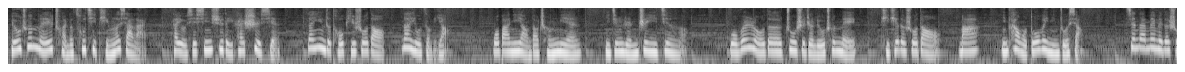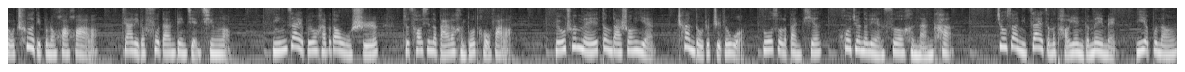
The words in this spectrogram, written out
刘春梅喘着粗气停了下来，她有些心虚地移开视线，但硬着头皮说道：“那又怎么样？我把你养到成年，已经仁至义尽了。”我温柔地注视着刘春梅，体贴地说道：“妈，您看我多为您着想。现在妹妹的手彻底不能画画了，家里的负担便减轻了。您再也不用还不到五十就操心的白了很多头发了。”刘春梅瞪大双眼，颤抖着指着我，哆嗦了半天。霍卷的脸色很难看。就算你再怎么讨厌你的妹妹，你也不能。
